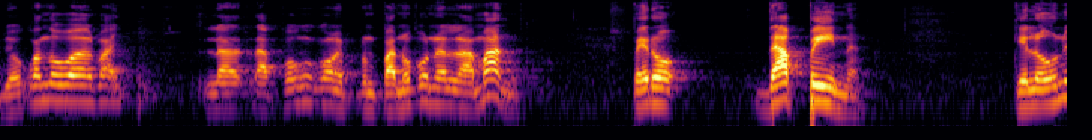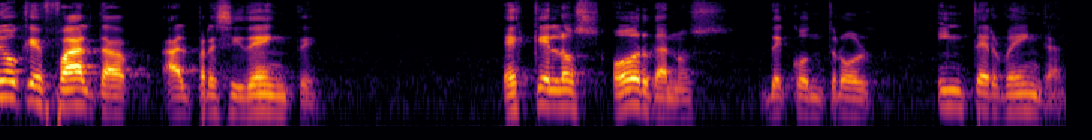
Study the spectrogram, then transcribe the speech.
yo cuando voy al baño, la, pongo con para no ponerle la mano. Pero da pena que lo único que falta al presidente es que los órganos de control intervengan,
